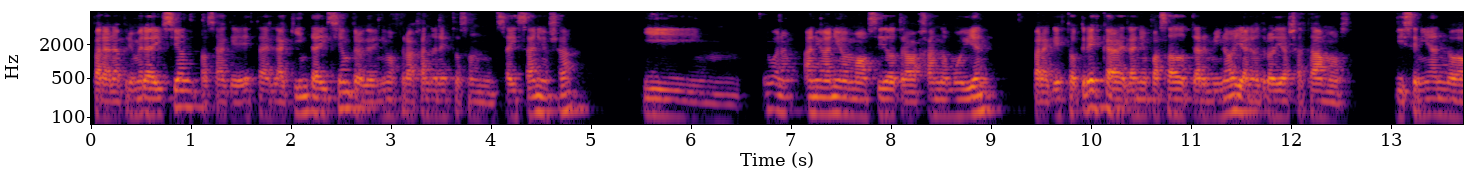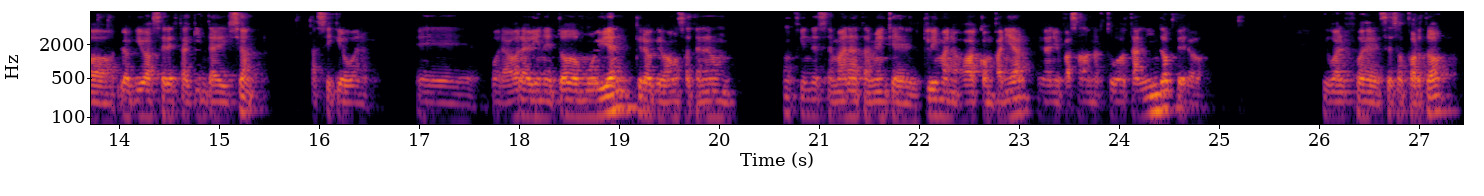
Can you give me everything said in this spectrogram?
para la primera edición, o sea que esta es la quinta edición, pero que venimos trabajando en esto son seis años ya. Y, bueno, año a año hemos ido trabajando muy bien para que esto crezca. El año pasado terminó y al otro día ya estábamos diseñando lo que iba a ser esta quinta edición. Así que bueno, eh, por ahora viene todo muy bien. Creo que vamos a tener un, un fin de semana también que el clima nos va a acompañar. El año pasado no estuvo tan lindo, pero igual fue, se soportó.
